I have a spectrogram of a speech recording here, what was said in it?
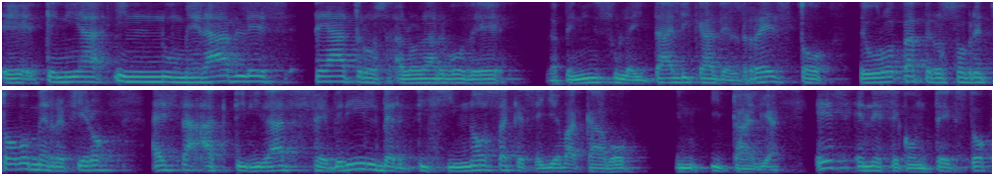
eh, tenía innumerables teatros a lo largo de la península itálica, del resto de Europa, pero sobre todo me refiero a esta actividad febril, vertiginosa que se lleva a cabo en Italia. Es en ese contexto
